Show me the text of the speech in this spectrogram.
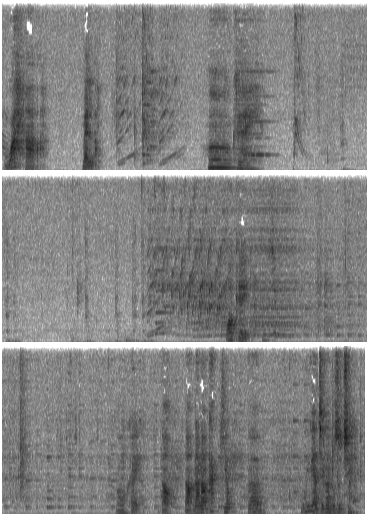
Wow! Bella. Ok. Ok. Ok. No, no, no, no, cacchio. Uh, non mi piace quando succede.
